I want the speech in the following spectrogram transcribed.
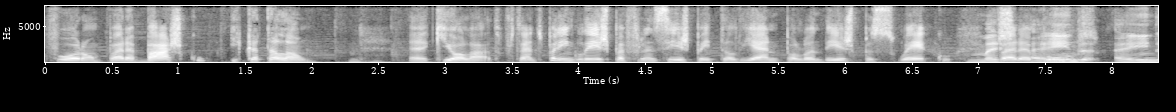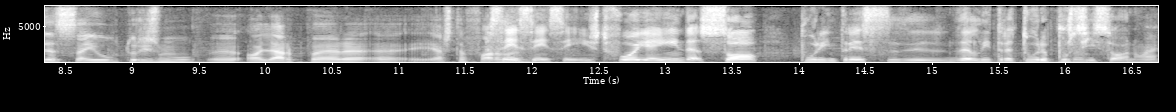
foram para basco e catalão. Aqui ao lado. Portanto, para inglês, para francês, para italiano, para holandês, para sueco, Mas para ainda, búlgaro. ainda sem o turismo eh, olhar para eh, esta forma. Sim, sim, sim. Isto foi ainda só por interesse da literatura por si só, não é?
